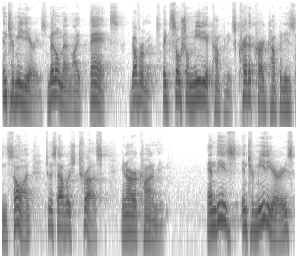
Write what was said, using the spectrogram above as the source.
intermediaries, middlemen like banks, government, big social media companies, credit card companies, and so on, to establish trust in our economy. And these intermediaries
